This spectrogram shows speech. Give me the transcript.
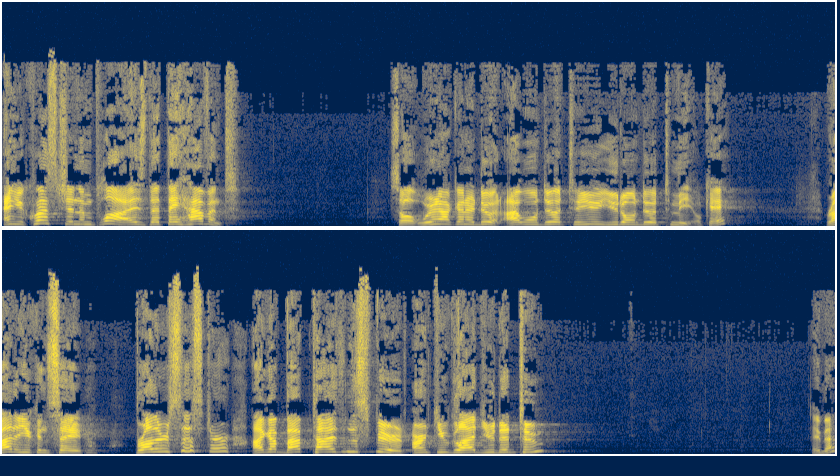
And your question implies that they haven't. So we're not going to do it. I won't do it to you. You don't do it to me, okay? Rather, you can say, Brother, sister, I got baptized in the Spirit. Aren't you glad you did too? Amen?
